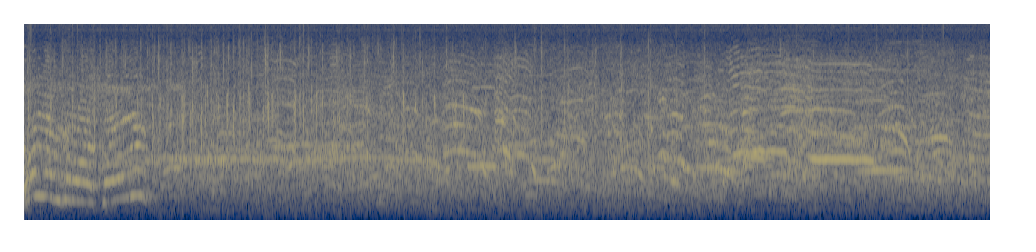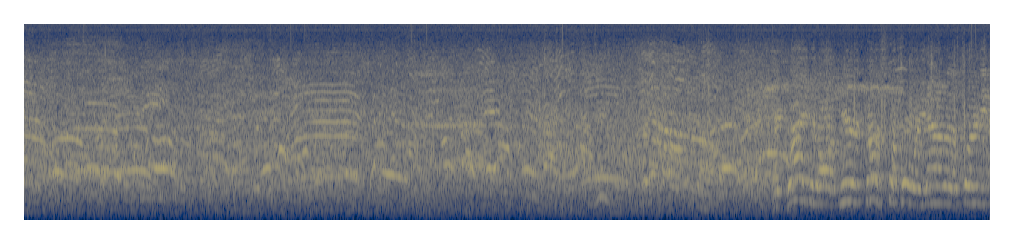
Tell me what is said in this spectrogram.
Williams the ball carrier. McBride the ball carrier across the 40 down to the 39.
